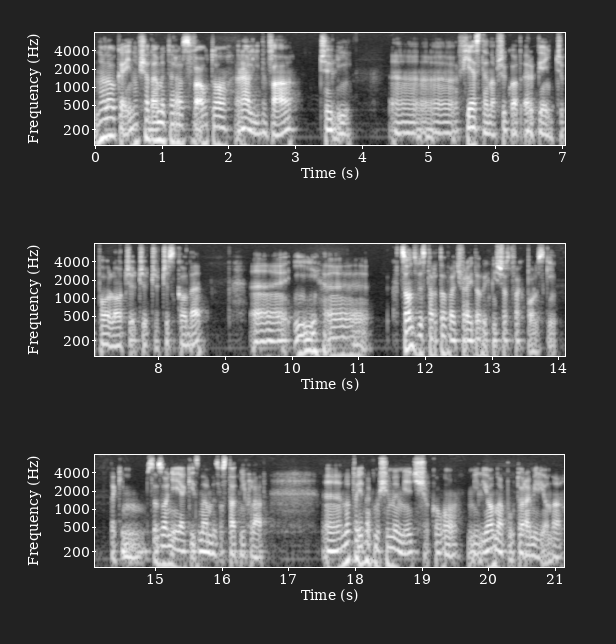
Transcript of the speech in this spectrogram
No ale okej, okay, no wsiadamy teraz w auto Rally 2, czyli Fiestę na przykład R5, czy Polo, czy, czy, czy, czy Skodę. E, i e, chcąc wystartować w rajdowych mistrzostwach Polski, w takim sezonie, jaki znamy z ostatnich lat, e, no to jednak musimy mieć około miliona, półtora miliona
